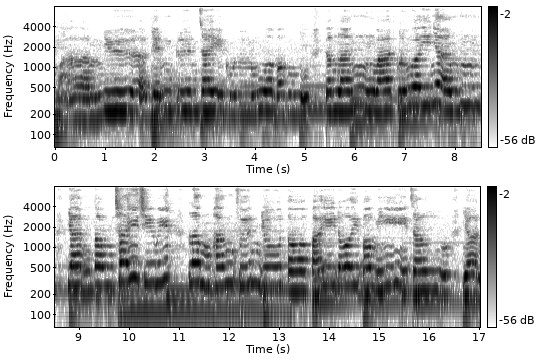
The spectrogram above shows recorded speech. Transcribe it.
ความเยือกเย็นกลืนใจคุณมัวบ่หูกำลังหวาดกลัวอีหยังย่านต้องใช้ชีวิตลำพังฝืนอยู่ต่อไปโดยบ่มีเจ้า ย่าน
